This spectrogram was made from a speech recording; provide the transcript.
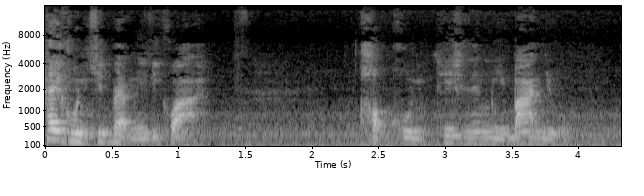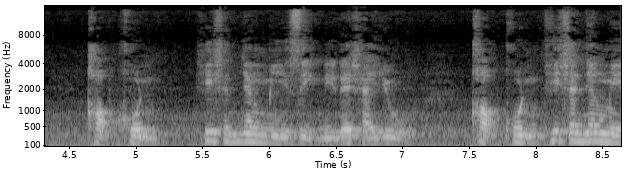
ให้คุณคิดแบบนี้ดีกว่า ขอบคุณที่ฉันยังมีบ้านอยู่ ขอบคุณที่ฉันยังมีสิ่งนี้ได้ใช้อยู่ ขอบคุณที่ฉันยังมี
